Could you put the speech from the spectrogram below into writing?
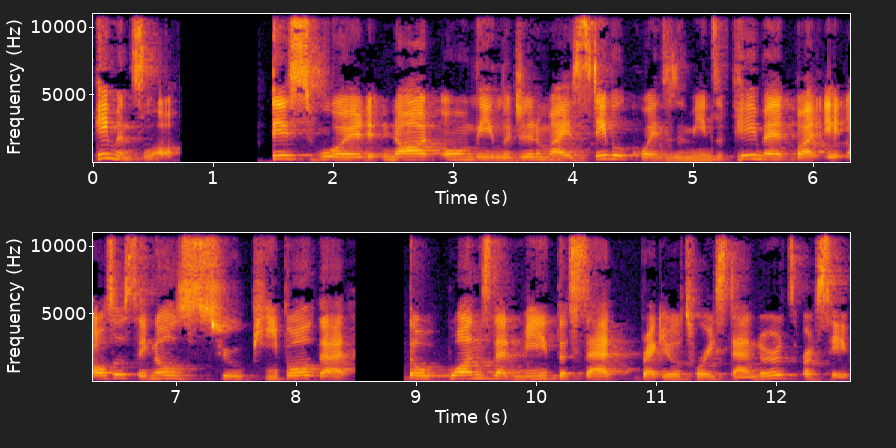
payments law. This would not only legitimize stablecoins as a means of payment, but it also signals to people that the ones that meet the set regulatory standards are safe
